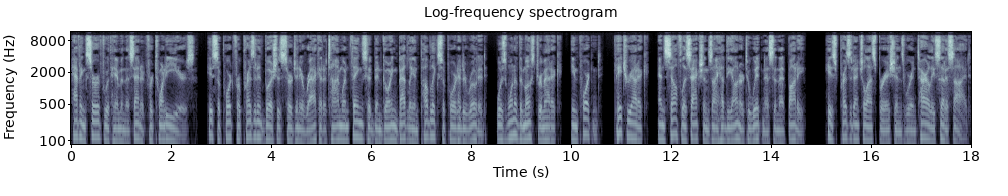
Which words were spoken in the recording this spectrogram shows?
having served with him in the Senate for 20 years, his support for President Bush's surge in Iraq at a time when things had been going badly and public support had eroded, was one of the most dramatic, important, patriotic, and selfless actions I had the honor to witness in that body. His presidential aspirations were entirely set aside.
